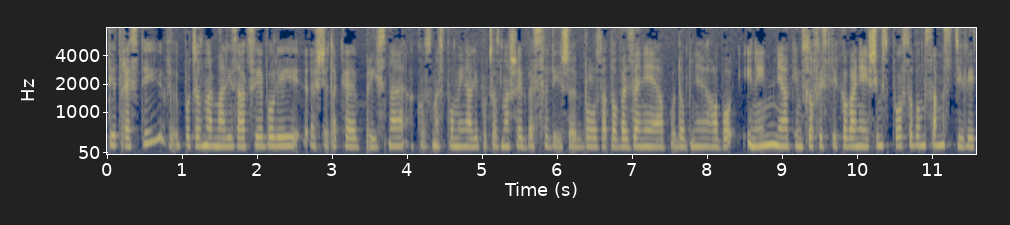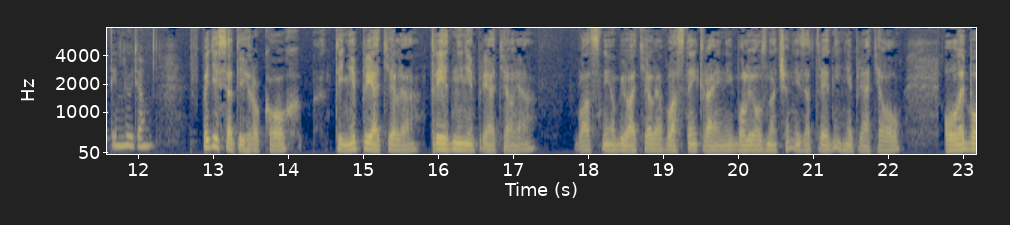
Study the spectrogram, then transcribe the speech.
tie tresty počas normalizácie boli ešte také prísne, ako sme spomínali počas našej besedy, že bolo za to väzenie a podobne, alebo iným nejakým sofistikovanejším spôsobom sa mstili tým ľuďom. V 50. rokoch tí nepriatelia, triedni nepriatelia, vlastní obyvateľia vlastnej krajiny boli označení za triednych nepriateľov, lebo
